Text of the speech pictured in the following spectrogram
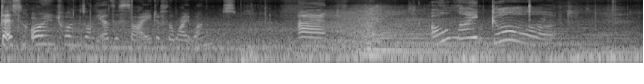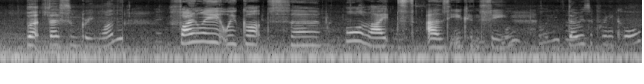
There's some orange ones on the other side of the white ones. And oh my god! But there's some green ones. Finally, we've got some more lights as you can see. Those are pretty cool.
